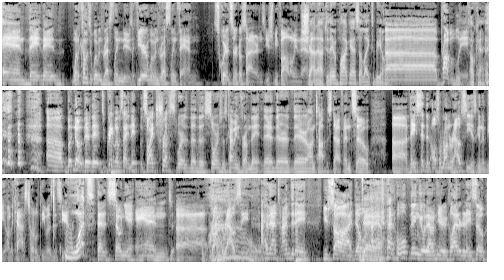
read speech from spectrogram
and they, they, when it comes to women's wrestling news, if you're a women's wrestling fan, Squared Circle Sirens, you should be following them. shout out. Do they have a podcast? I'd like to be on. Uh, probably. okay. Uh, but no, they're, they're, it's a great website, and they, so I trust where the, the source is coming from. They they're they're they're on top of stuff, and so. Uh, they said that also Ronda Rousey is going to be on the cast Total Divas this year. What? That it's Sonya and uh, Ronda Rousey. I haven't had time today. You saw I, don't, Yeah, I had a whole thing go down here at Collider today, so um,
